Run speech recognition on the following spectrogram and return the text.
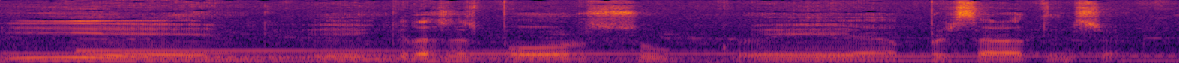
y eh, gracias por su, prestar atención.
